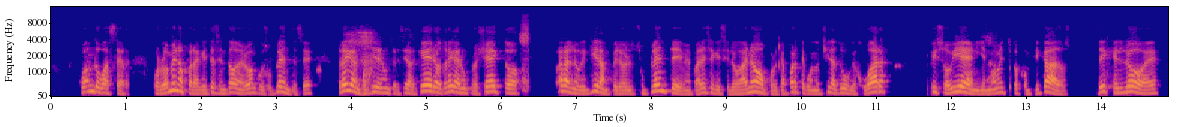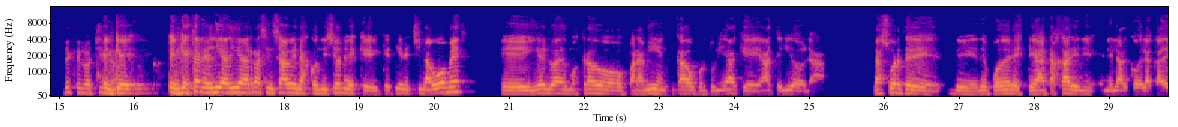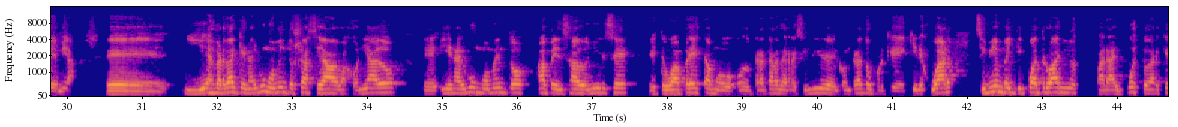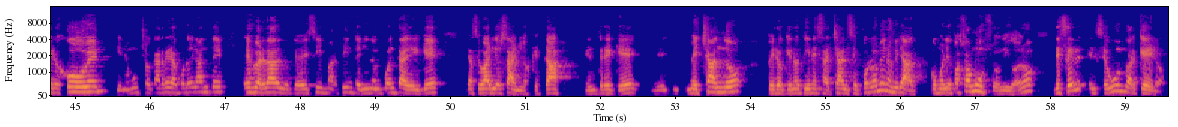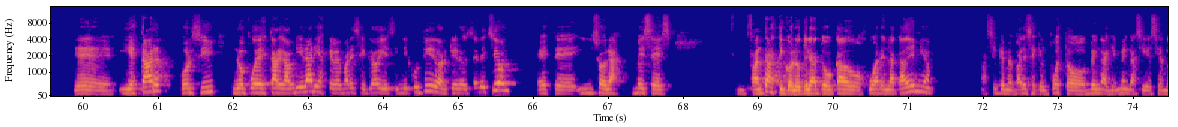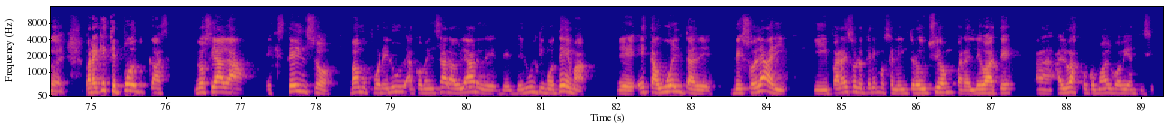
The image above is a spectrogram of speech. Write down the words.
¿cuándo va a ser? Por lo menos para que esté sentado en el banco de suplentes. ¿eh? Traigan si quieren un tercer arquero, traigan un proyecto, hagan lo que quieran, pero el suplente me parece que se lo ganó, porque aparte cuando Chila tuvo que jugar, lo hizo bien y en momentos complicados. Déjenlo, ¿eh? Déjenlo a Chila. El que, el que está en el día a día de Racing sabe las condiciones que, tiene Chila Gómez, eh, y él lo ha demostrado para mí en cada oportunidad que ha tenido la, la suerte de, poder este, atajar en, el arco de la academia. Eh, y es verdad que en algún momento ya se ha bajoneado eh, y en algún momento ha pensado en irse este, o a préstamo o, tratar de rescindir el contrato porque quiere jugar. Si bien 24 años para el puesto de arquero joven, tiene mucha carrera por delante, es verdad lo que decís, Martín, teniendo en cuenta de que hace varios años que está entre que eh, mechando pero que no tiene esa chance, por lo menos, mirá, como le pasó a Muso, digo, ¿no? De ser el segundo arquero eh, y estar por si no puede estar Gabriel Arias, que me parece que hoy es indiscutido, arquero de selección, este, hizo las veces fantástico lo que le ha tocado jugar en la academia, así que me parece que el puesto, venga quien venga, sigue siendo él. Para que este podcast no se haga extenso, vamos por el, a comenzar a hablar del último tema, eh, esta vuelta de, de Solari, y para eso lo tenemos en la introducción, para el debate al Vasco, como algo había anticipado.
